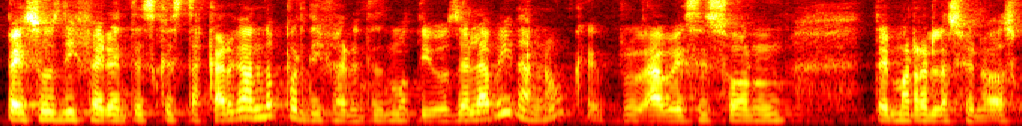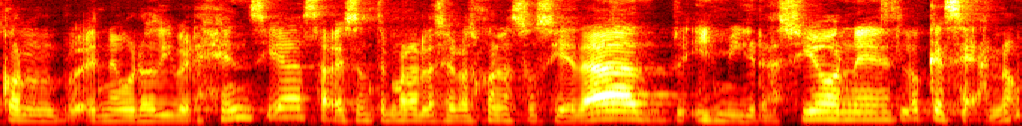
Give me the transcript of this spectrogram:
pesos diferentes que está cargando por diferentes motivos de la vida, no? Que a veces son temas relacionados con neurodivergencias, a veces son temas relacionados con la sociedad, inmigraciones, lo que sea, no?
